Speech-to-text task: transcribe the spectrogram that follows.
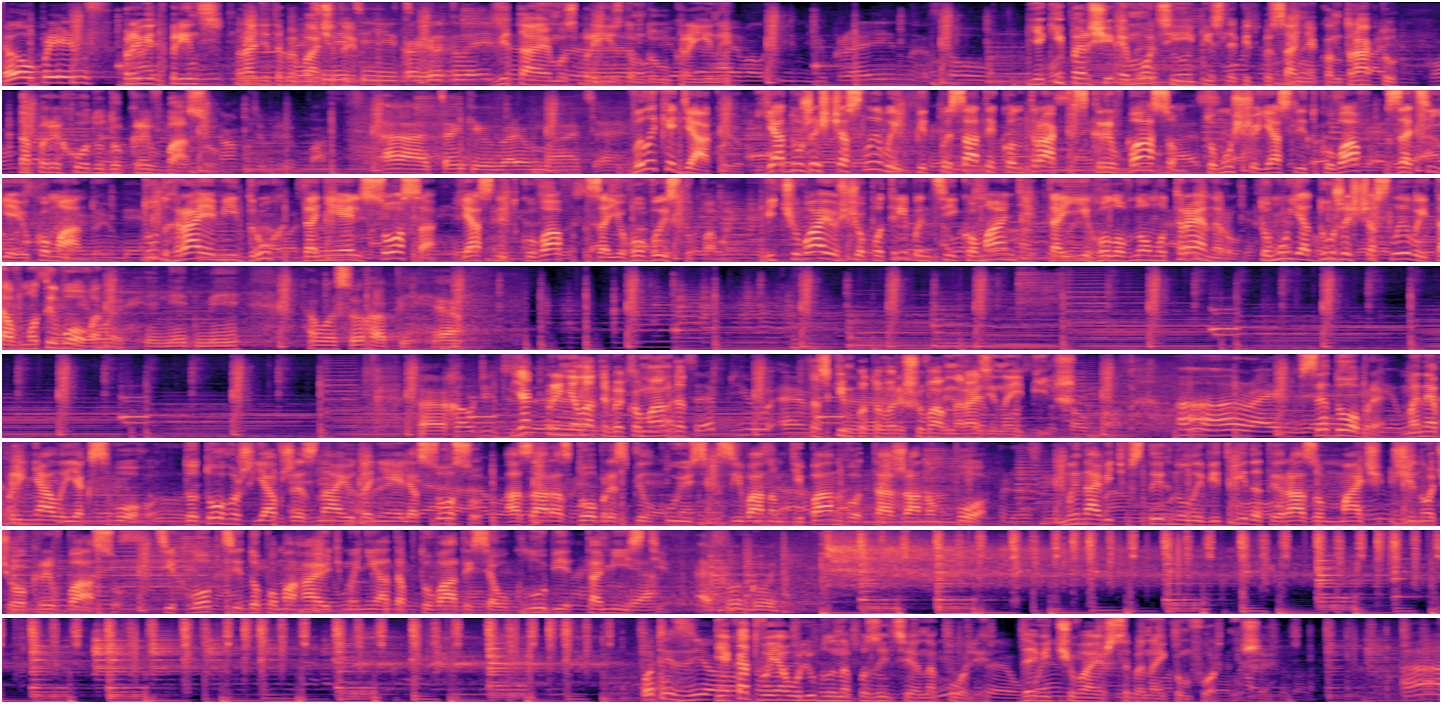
Prince. Привіт, Принц. Раді тебе бачити. Вітаємо з приїздом до України. Які перші емоції після підписання контракту та переходу до Кривбасу? Велике дякую. Я дуже щасливий підписати контракт з Кривбасом, тому що я слідкував за цією командою. Тут грає мій друг Даніель Соса. Я слідкував за його виступами. Відчуваю, що потрібен цій команді та її головному тренеру. Тому я дуже щасливий та вмотивований. Як прийняла тебе команда та з ким потоваришував наразі найбільше? Все добре, мене прийняли як свого. До того ж, я вже знаю Даніеля Сосу, а зараз добре спілкуюсь з Іваном Дібанго та Жаном По. Ми навіть встигнули відвідати разом матч жіночого кривбасу. Ці хлопці допомагають мені адаптуватися у клубі та місті. Яка твоя улюблена позиція на полі? Де відчуваєш себе найкомфортніше?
